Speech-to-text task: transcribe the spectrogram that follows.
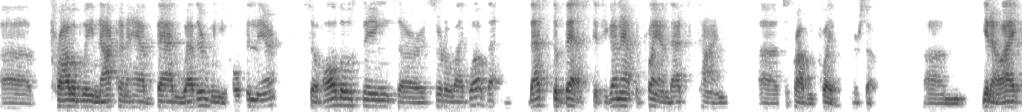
Uh, probably not going to have bad weather when you open there. So all those things are sort of like, well, that that's the best. If you're going to have to play them, that's the time uh, to probably play them or so. Um, you know, I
